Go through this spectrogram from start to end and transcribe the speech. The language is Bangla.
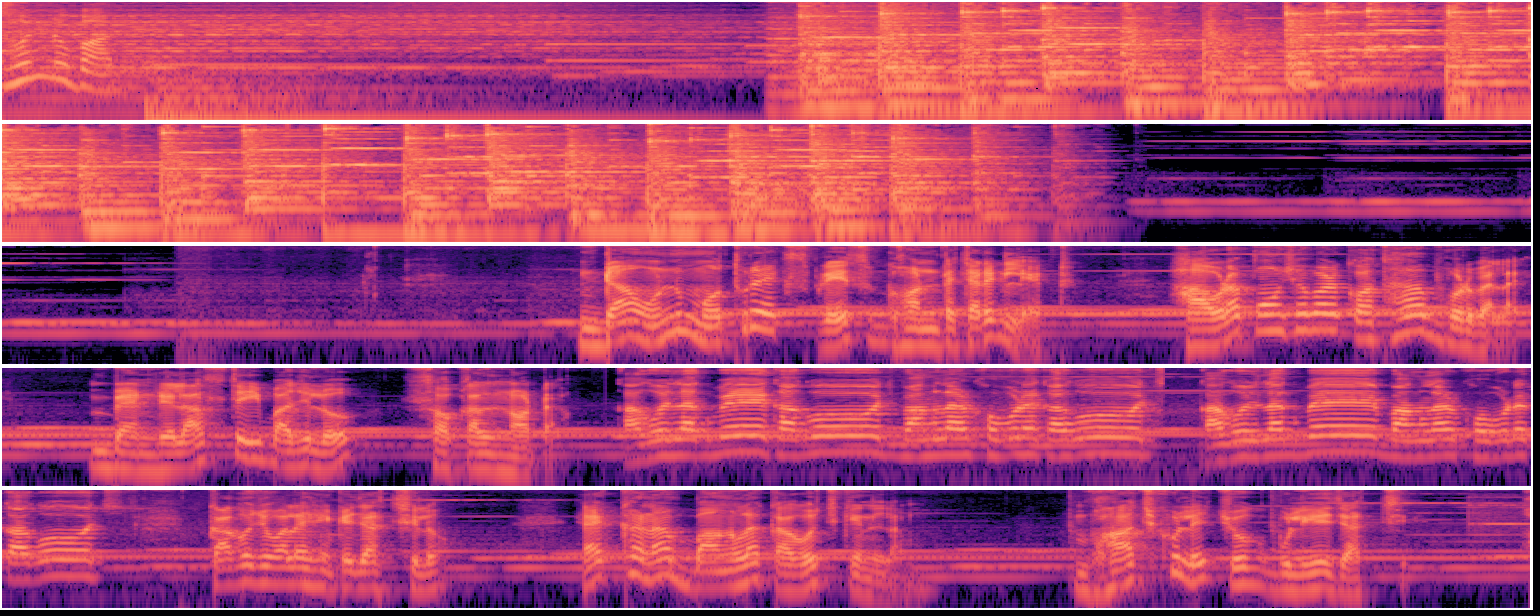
ধন্যবাদ। ডাউন মথুরা এক্সপ্রেস ঘণ্টা চারেক লেট। হাওড়া পৌঁছাবার কথা ভোরবেলায়। ব্যান্ডেল আসতেই বাজলো সকাল নটা। কাগজ লাগবে কাগজ বাংলার খবরে কাগজ কাগজ লাগবে বাংলার খবরে কাগজ। কাগজওয়ালা হেঁকে যাচ্ছিল। একখানা বাংলা কাগজ কিনলাম। ভাঁজ খুলে চোখ বুলিয়ে যাচ্ছি।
